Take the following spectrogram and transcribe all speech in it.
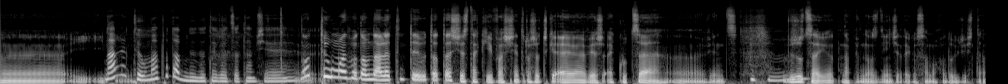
e, i, i- No ale tył ma podobny do tego, co tam się... No tył ma podobny, ale ten tył to też jest taki właśnie troszeczkę, e, wiesz, EQC, e, więc Mhm. wrzucę na pewno zdjęcie tego samochodu gdzieś tam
